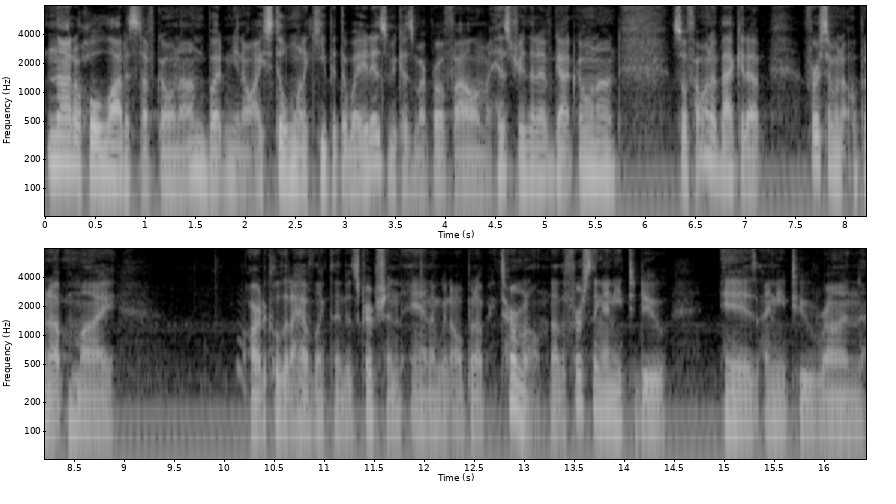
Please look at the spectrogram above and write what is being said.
not a whole lot of stuff going on but you know I still want to keep it the way it is because of my profile and my history that I've got going on. So if I want to back it up, first I'm going to open up my article that I have linked in the description and I'm going to open up a terminal. Now the first thing I need to do is I need to run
